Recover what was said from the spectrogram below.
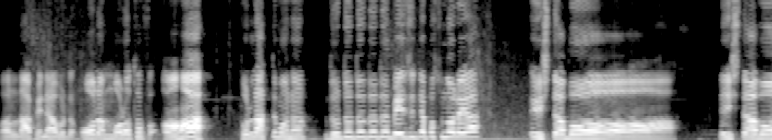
Vallahi fena vurdum. Oğlum molotof aha fırlattım onu. Dur dur dur dur dur benzin deposunu oraya. İşte bu. İşte bu.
